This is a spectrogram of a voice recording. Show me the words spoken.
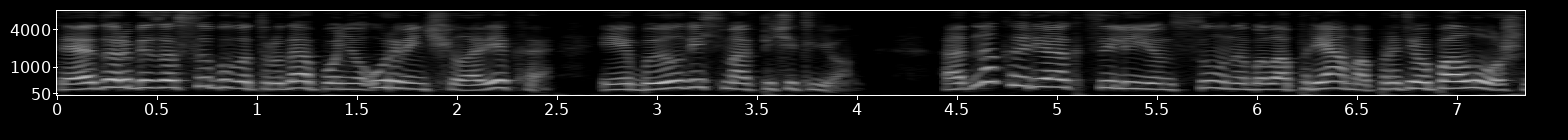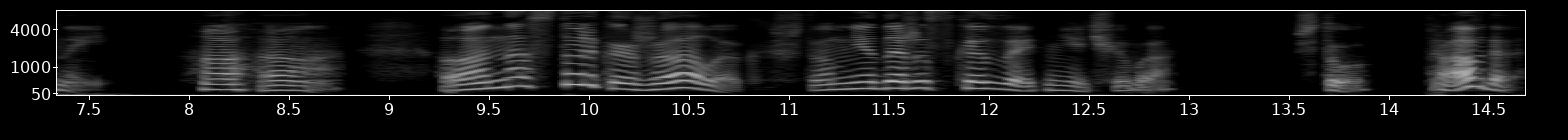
Теодор без особого труда понял уровень человека и был весьма впечатлен. Однако реакция Ли Юнсуна была прямо противоположной. Ха-ха. Он настолько жалок, что мне даже сказать нечего. Что, правда?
